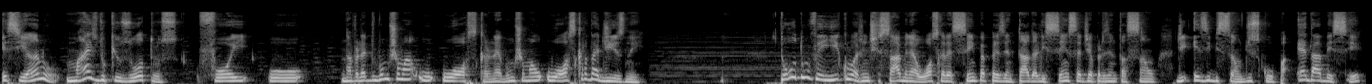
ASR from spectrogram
esse ano, mais do que os outros, foi o. Na verdade, vamos chamar o, o Oscar, né? Vamos chamar o Oscar da Disney todo um veículo, a gente sabe, né? O Oscar é sempre apresentado, a licença de apresentação, de exibição, desculpa, é da ABC.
